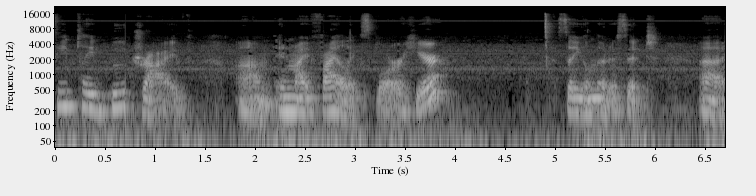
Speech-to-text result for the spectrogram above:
CPlay boot drive um, in my File Explorer here. So you'll notice it uh,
